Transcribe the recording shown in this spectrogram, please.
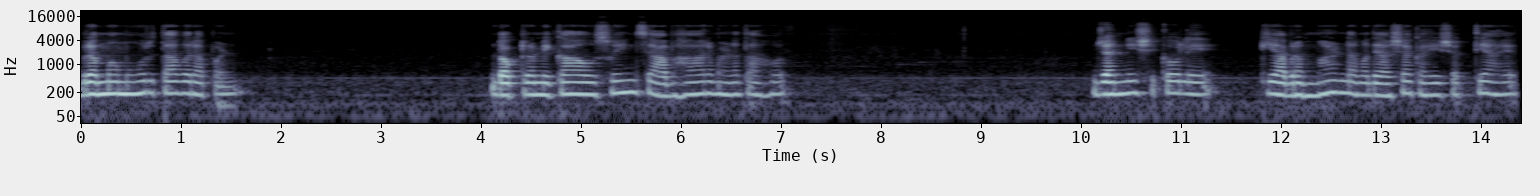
ब्रह्ममुहूर्तावर आपण डॉक्टर मिका ओसुईनचे आभार म्हणत आहोत. ज्यांनी शिकवले की या ब्रह्मांडामध्ये अशा काही शक्ती आहेत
